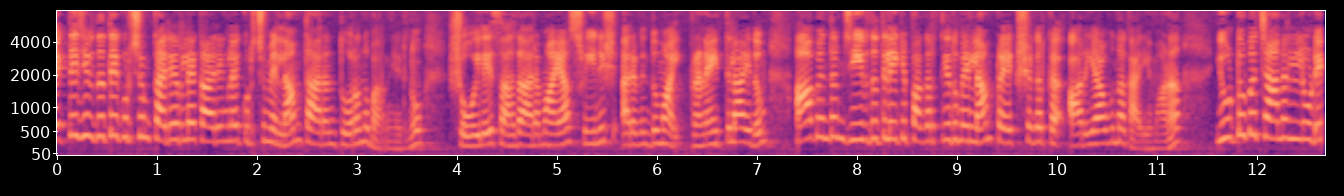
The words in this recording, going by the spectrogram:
വ്യക്തിജീവിതത്തെക്കുറിച്ചും കരിയറിലെ കാര്യങ്ങളെക്കുറിച്ചും എല്ലാം താരം തുറന്നു പറഞ്ഞിരുന്നു. ഷോയിലെ സഹതാരമായ ശ്രീനിഷ് അരവിന്ദുമായി പ്രണയത്തിലായതും ആ ബന്ധം ജീവിതത്തിലേക്ക് പകർത്തിയതുമെല്ലാം പ്രേക്ഷകർക്ക് അറിയാവുന്ന കാര്യമാണ്. യൂട്യൂബ് ചാനലിലൂടെ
